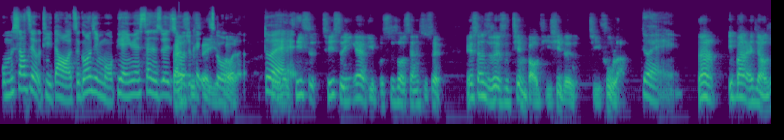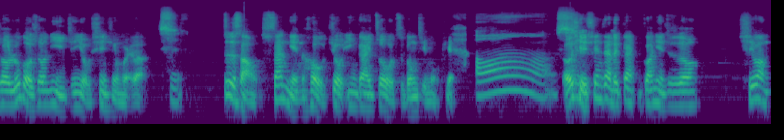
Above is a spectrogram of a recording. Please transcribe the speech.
我们上次有提到子宫颈膜片，因为三十岁之后就可以做了。对，对，其实其实应该也不是说三十岁，因为三十岁是健保体系的给付啦。对。那一般来讲说，如果说你已经有性行为了，是至少三年后就应该做子宫颈抹片。哦。而且现在的概观念就是说，希望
